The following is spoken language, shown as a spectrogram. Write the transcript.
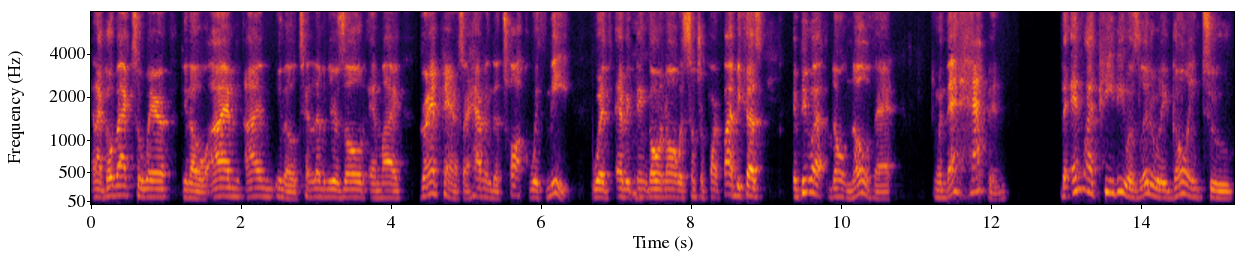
And I go back to where, you know, I'm I'm, you know, 10, 11 years old and my grandparents are having the talk with me with everything going on with Central Park 5 because if people don't know that when that happened, the NYPD was literally going to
